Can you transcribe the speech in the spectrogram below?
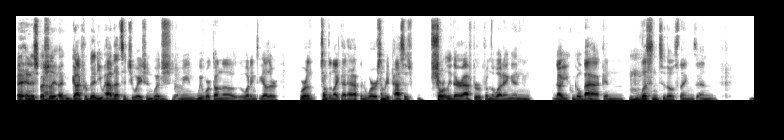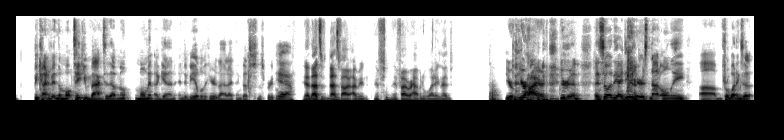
And and especially, Um, and God forbid, you have that situation, which I mean, we worked on the, the wedding together, where something like that happened, where somebody passes shortly thereafter from the wedding, and now you can go back and Mhm. listen to those things and be kind of in the mo- take you back Mhm. to that mo- moment again, and to be able to hear that, I think that's that's pretty cool. yeah Yeah, that's that's value. I mean, if if I were having a wedding, that you're you're hired. you're in. And so the idea here is not only um, for weddings that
